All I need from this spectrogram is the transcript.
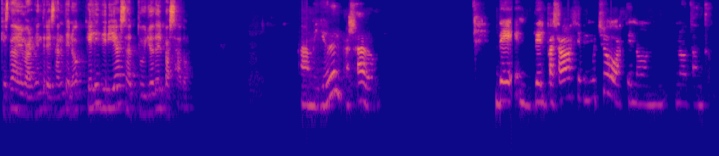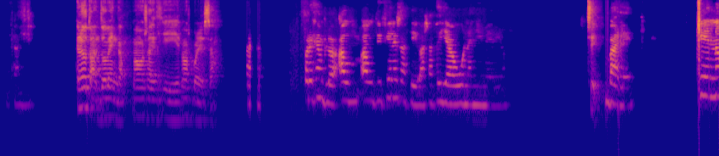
que esta también me parece interesante, ¿no? ¿Qué le dirías a tu yo del pasado? A mi yo del pasado. De, ¿Del pasado hace mucho o hace no, no tanto? No tanto, venga, vamos a decir, vamos por esa. Por ejemplo, audiciones a ciegas, hace ya un año y medio. Sí. Vale. Que no,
